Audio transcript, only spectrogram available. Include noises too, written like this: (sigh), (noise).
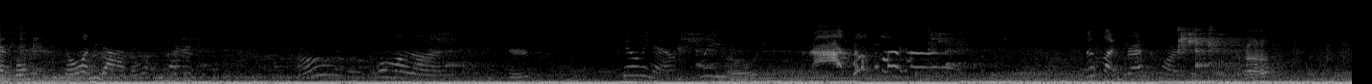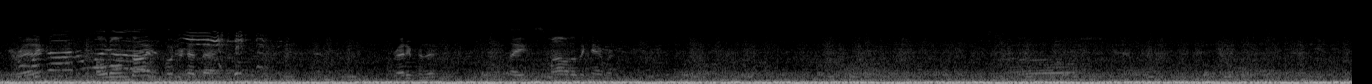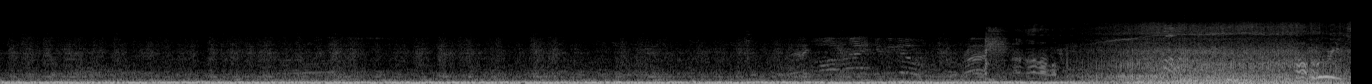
Don't let me die. Oh my god. You scared? Kill me now, please. Oh, shit. oh my god. This is like Jurassic Park. Uh-huh. You Oh my ready? God, oh my Hold on God. tight. Hold your head back. Ready for this? Say, smile to the camera. Ready? All right, here we go. Right. Oh, fuck. Holy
